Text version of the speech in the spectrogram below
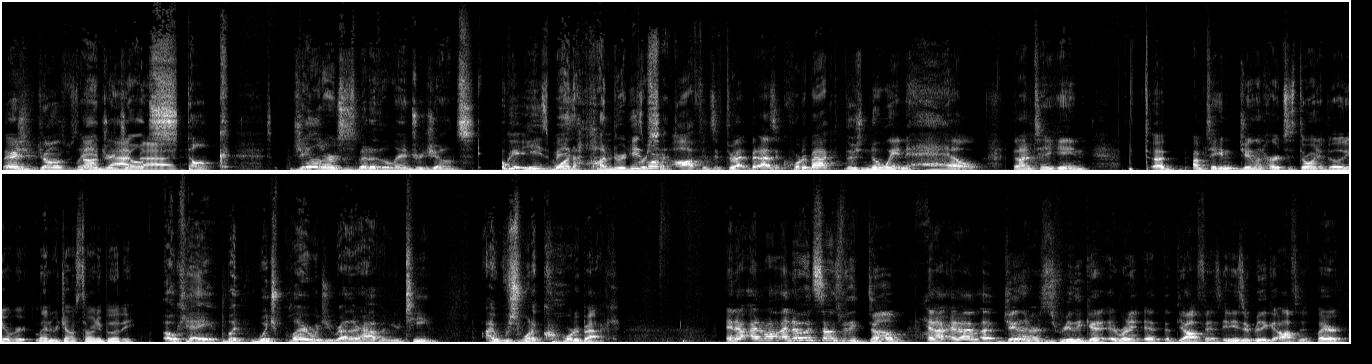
Landry Jones was Landry not that bad. Landry Jones bad. stunk. Jalen Hurts is better than Landry Jones. Okay, he's he's- 100%. He's more of an offensive threat, but as a quarterback, there's no way in hell that I'm taking. Uh, I'm taking Jalen Hurts' throwing ability over Landry Jones' throwing ability. Okay, but which player would you rather have on your team? I just want a quarterback. And I, I, know- I know it sounds really dumb, and I, and I, uh, Jalen Hurts is really good at running at, at the offense, and he's a really good offensive player.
